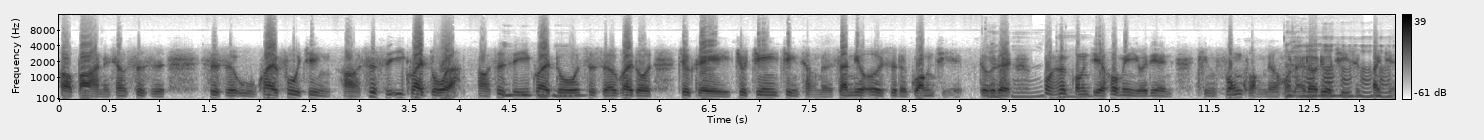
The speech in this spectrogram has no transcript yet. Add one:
哦，包含了像四十。四十五块附近啊，四十一块多了啊，四十一块多，四十二块多就可以就建议进场了三六二四的光洁，对不对？光光洁后面有点挺疯狂的，后 来到六七十块钱。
